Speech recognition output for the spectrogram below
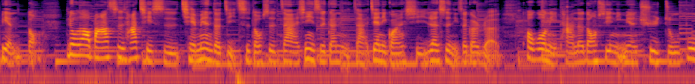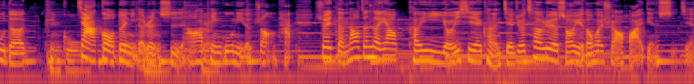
变动。六到八次，它其实前面的几次都是在心理师跟你在建立关系，认识你这个人，透过你谈的东西里面去逐步的评估架构对你的认识，然后他评估你的状态。所以等到真的要可以有一些可能解决策略的时候，也都会需要花一点时间。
